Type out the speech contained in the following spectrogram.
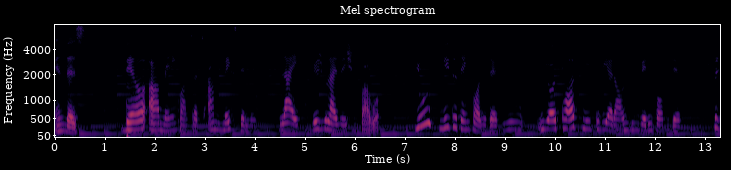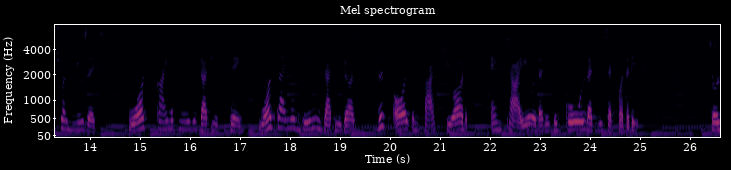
in this. There are many concepts are mixed in this like visualization power. You need to think positive. You your thoughts need to be around be very positive. Spiritual music what kind of music that you think what kind of gaming that you does this all impacts your entire that is the goal that you set for the day so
